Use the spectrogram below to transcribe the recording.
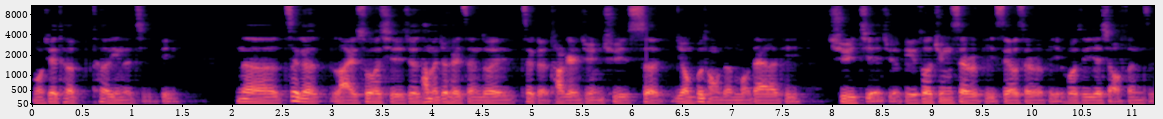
某些特特定的疾病。那这个来说，其实就是他们就可以针对这个 target 菌去设用不同的 modality 去解决，比如说 gene therapy、cell therapy 或是一些小分子、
